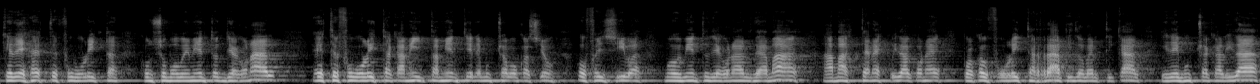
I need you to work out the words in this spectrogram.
que deja este futbolista con su movimiento en diagonal. Este futbolista Camil también tiene mucha vocación ofensiva, movimiento diagonal de Amas. Amas tenés cuidado con él porque es un futbolista rápido, vertical y de mucha calidad.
